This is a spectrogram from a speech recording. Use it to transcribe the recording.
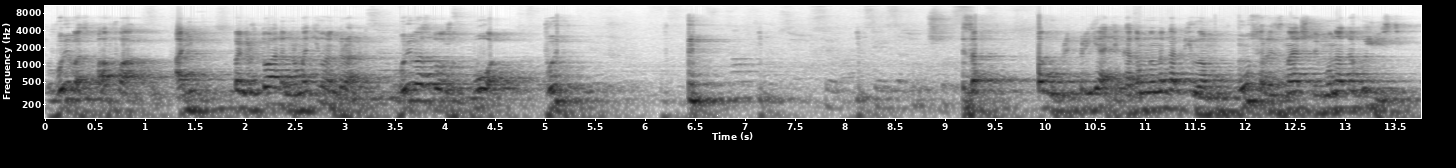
Вывоз по факту, а не по виртуальным нормативным графике. Вывоз должен по вы, за того предприятия, когда оно накопило мусор и знает, что ему надо вывести.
